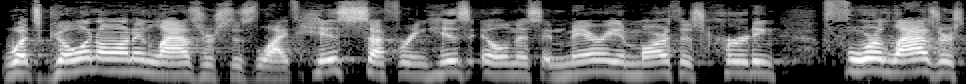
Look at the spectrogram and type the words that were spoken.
what's going on in Lazarus' life. His suffering, his illness, and Mary and Martha's hurting for Lazarus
